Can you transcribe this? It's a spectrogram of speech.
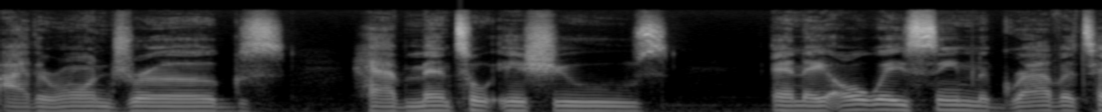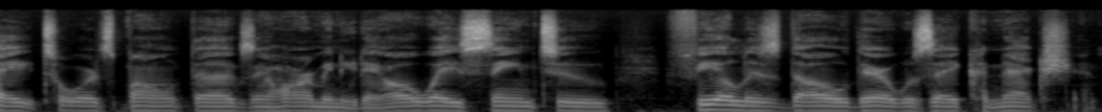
either on drugs, have mental issues, and they always seem to gravitate towards Bone Thugs-N-Harmony. They always seem to feel as though there was a connection.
